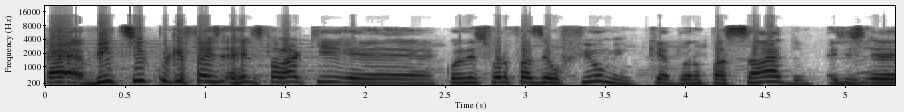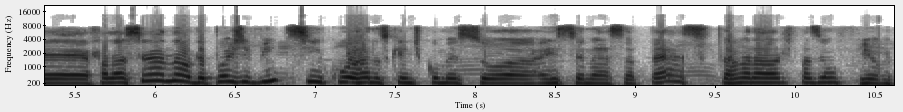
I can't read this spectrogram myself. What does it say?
É, 25 porque faz- eles falaram que é, quando eles foram fazer o filme, que é do ano passado, eles é, falaram assim: ah, não, depois de 25 anos que a gente começou a ensinar essa peça, tava na hora de fazer um filme.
